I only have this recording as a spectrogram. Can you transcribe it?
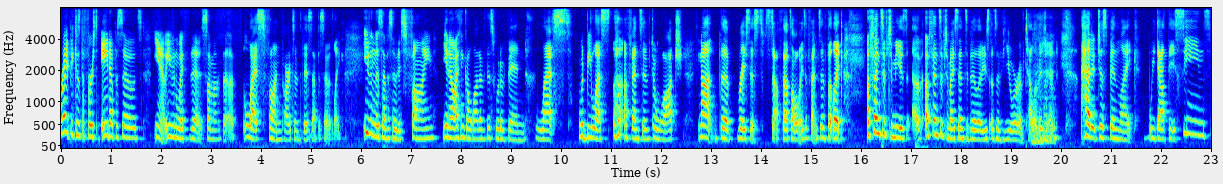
right, because the first eight episodes, you know, even with the some of the less fun parts of this episode, like, even this episode is fine. You know, I think a lot of this would have been less, would be less offensive to watch. Not the racist stuff, that's always offensive, but, like, offensive to me is uh, offensive to my sensibilities as a viewer of television had it just been like we got these scenes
